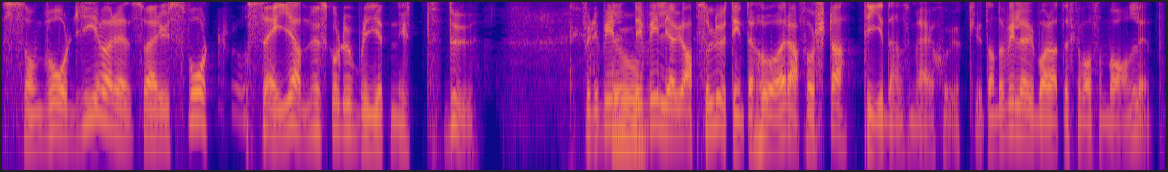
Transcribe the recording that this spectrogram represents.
Som vårdgivare så är det ju svårt att säga nu ska du bli ett nytt du. För det vill, Jo. det vill jag ju absolut inte höra första tiden som jag är sjuk. Utan då vill jag ju bara att det ska vara som vanligt.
